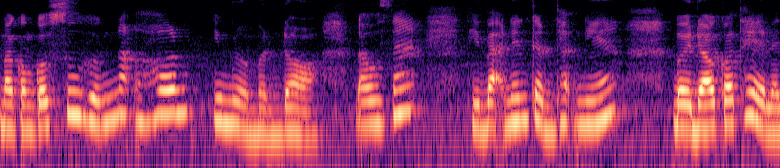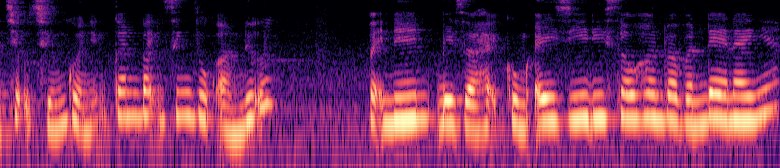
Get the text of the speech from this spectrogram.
mà còn có xu hướng nặng hơn như nổi mẩn đỏ, đau rát thì bạn nên cẩn thận nhé, bởi đó có thể là triệu chứng của những căn bệnh sinh dục ở nữ. Vậy nên bây giờ hãy cùng AG đi sâu hơn vào vấn đề này nhé.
